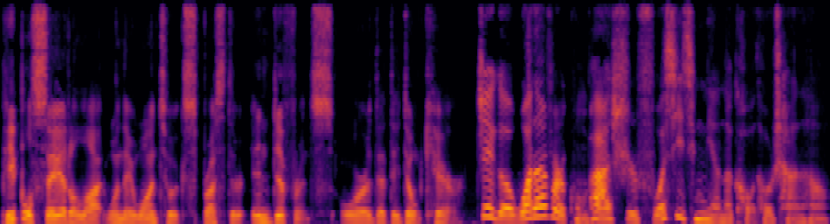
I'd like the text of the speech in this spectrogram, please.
People say it a lot when they want to express their indifference or that they don't care. 这个 whatever 恐怕是佛系青年的口头禅哈。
